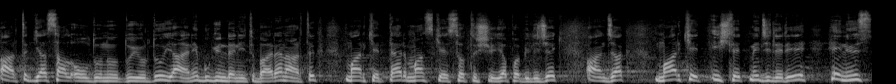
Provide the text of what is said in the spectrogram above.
artık yasal olduğunu duyurdu. Yani bugünden itibaren artık marketler maske satışı yapabilecek. Ancak market işletmecileri henüz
